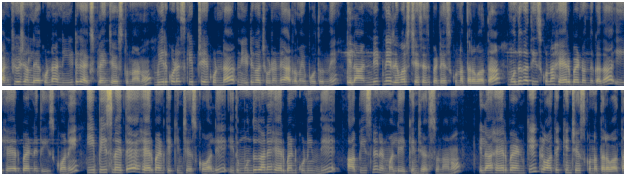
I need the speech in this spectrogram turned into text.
కన్ఫ్యూజన్ లేకుండా నీట్గా ఎక్స్ప్లెయిన్ చేస్తున్నాను. మీరు కూడా స్కిప్ చేయకుండా నీట్గా చూడండి అర్థమైపోతుంది. ఇలా అన్నిటిని రివర్స్ చేసేసి పెట్టేసుకున్న తర్వాత ముందుగా తీసుకున్న హెయిర్ బ్యాండ్ ఉంది కదా ఈ హెయిర్ బ్యాండ్ని తీసుకొని ఈ పీస్ అయితే హెయిర్ బ్యాండ్కి ఎక్కించేసుకోవాలి. ఇది ముందుగానే హెయిర్ బ్యాండ్ కునింది ఆ పీస్ నే నేను మళ్ళీ ఎక్కించేస్తున్నాను. ఇలా హెయిర్ బ్యాండ్కి క్లాత్ ఎక్కించేసుకున్న తర్వాత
